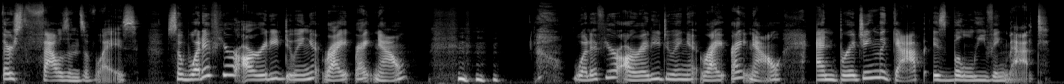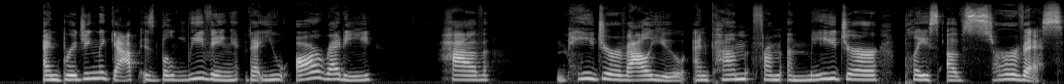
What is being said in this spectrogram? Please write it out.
there's thousands of ways. So, what if you're already doing it right right now? What if you're already doing it right right now? And bridging the gap is believing that. And bridging the gap is believing that you already have major value and come from a major place of service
